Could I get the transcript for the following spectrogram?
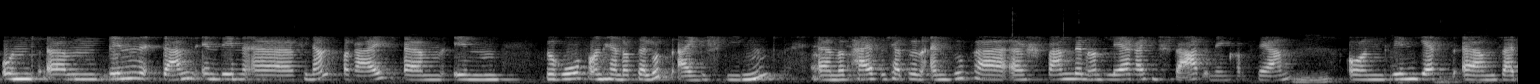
und ähm, bin dann in den äh, Finanzbereich ähm, im Büro von Herrn Dr. Lutz eingestiegen. Ähm, das heißt, ich hatte einen super äh, spannenden und lehrreichen Start in den Konzern mhm. und bin jetzt ähm, seit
